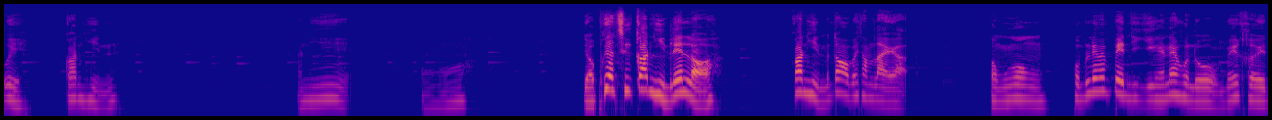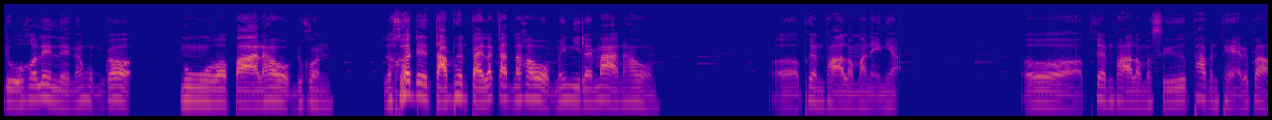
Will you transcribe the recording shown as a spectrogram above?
อุ้ย ก้อนหิน อันนี้ อ๋อ เดี๋ยวเพื่อนซื้อก้อนหินเล่นเหรอ ก้อนหินมันต้องเอาไปทำอะไรอะผมงง ผมเล่นไม่เป็นจริงๆนะเนี่ยคนดู ผมไม่เคยดูเขาเล่นเลยนะ ผมก็งงปลาปลานะครับผมทุกคน แล้วก็เดินตามเพื่อนไปแล้วกันนะครับผมไม่มีอะไรมากนะครับผม เออเพื่อนพาเรามาไหนเนี่ยโอ้เพื่อนพาเรามาซื้อผ้าพันแผลหรือเปล่า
